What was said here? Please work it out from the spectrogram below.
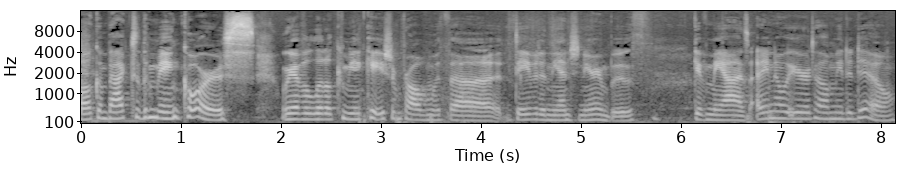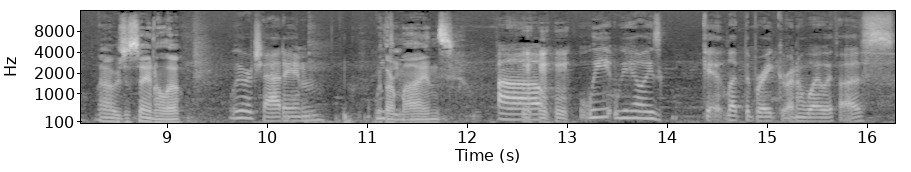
welcome back to the main course. We have a little communication problem with uh, David in the engineering booth. Give me eyes. I didn't know what you were telling me to do. I was just saying hello We were chatting. with We our do- minds. We we always get let the break run away with us.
